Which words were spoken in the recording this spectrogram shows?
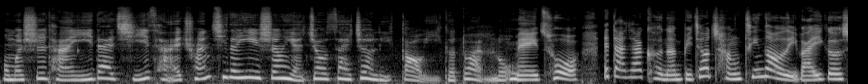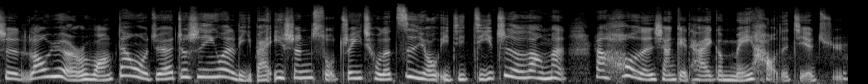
我们诗坛一代奇才传奇的一生，也就在这里告一个段落。没错，哎，大家可能比较常听到李白，一个是捞月而亡，但我觉得就是因为李白一生所追求的自由以及极致的浪漫，让后人想给他一个美好的结局。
